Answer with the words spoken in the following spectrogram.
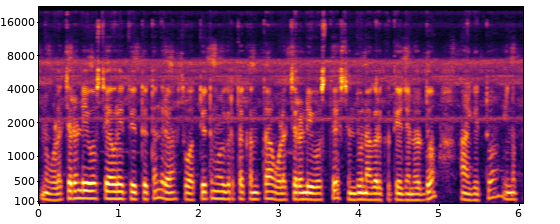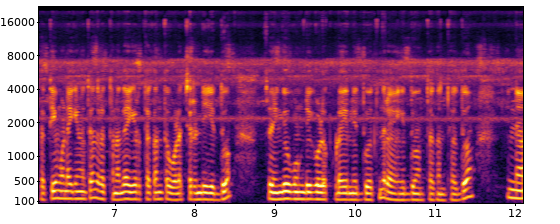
ಇನ್ನು ಒಳಚರಂಡಿ ವ್ಯವಸ್ಥೆ ಯಾವ ರೀತಿ ಇತ್ತು ಅಂತಂದ್ರೆ, ಸೊ ಅತ್ಯುತ್ತಮವಾಗಿರ್ತಕ್ಕಂಥ ಒಳಚರಂಡಿ ವ್ಯವಸ್ಥೆ ಸಿಂಧು ನಾಗರಿಕತೆಯ ಜನರದ್ದು ಆಗಿತ್ತು. ಇನ್ನು ಪ್ರತಿ ಮನೆಗೆ ಏನಂತಂದ್ರೆ ತನ್ನದೇ ಆಗಿರ್ತಕ್ಕಂಥ ಒಳಚರಂಡಿ ಇದ್ದು, ಸೊ ಹಿಂಗು ಗುಂಡಿಗಳು ಕೂಡ ಏನಿದ್ದು ಅಂತಂದ್ರೆ ಇದ್ದು ಅಂತಕ್ಕಂಥದ್ದು. ಇನ್ನು,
